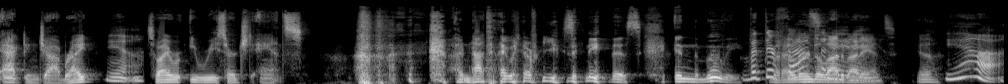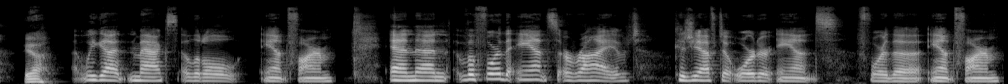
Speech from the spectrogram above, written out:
acting job, right? Yeah. So I re- researched ants. Not that I would ever use any of this in the movie, But they're I learned a lot about ants. Yeah, Yeah. yeah. we got Max a little ant farm. And then before the ants arrived, because you have to order ants for the ant farm,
